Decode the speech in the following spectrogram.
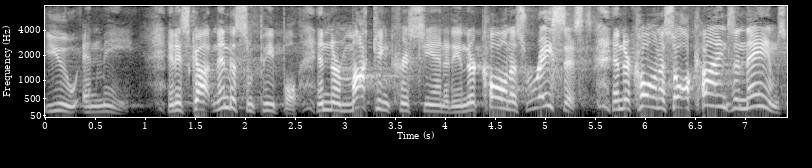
you and me. And it's gotten into some people, and they're mocking Christianity, and they're calling us racists, and they're calling us all kinds of names.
